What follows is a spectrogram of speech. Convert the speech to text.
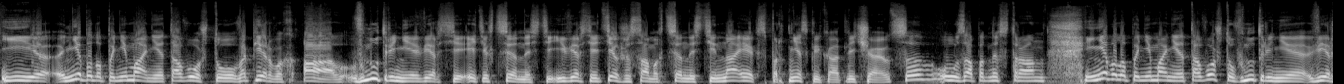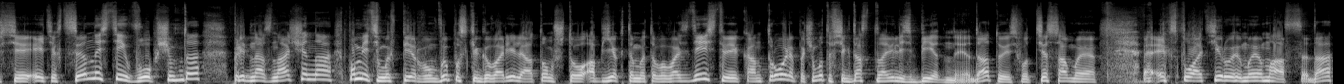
И не было понимания того, что, во-первых, а, внутренняя версия этих ценностей и версия тех же самых ценностей на экспорт несколько отличаются у западных стран. И не было понимания того, что внутренняя версия этих ценностей, в общем-то, предназначена... Помните, мы в первом выпуске говорили о том, что объектом этого воздействия и контроля почему-то всегда становились бедные, да, то есть вот те самые э, эксплуатируемые массы, да,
